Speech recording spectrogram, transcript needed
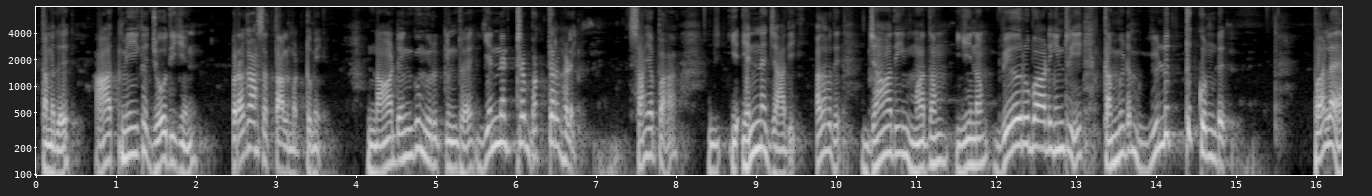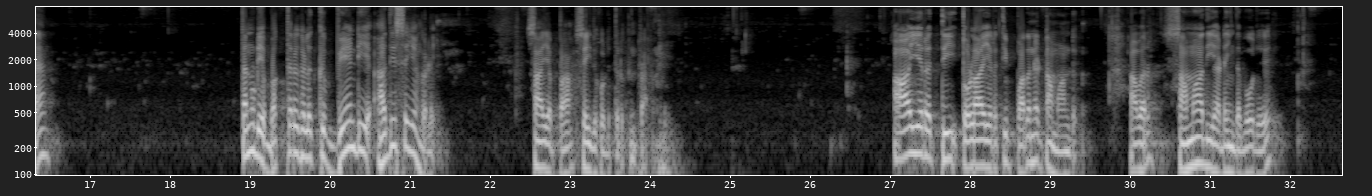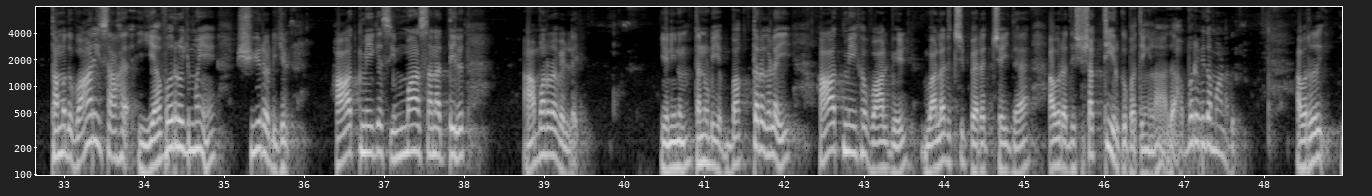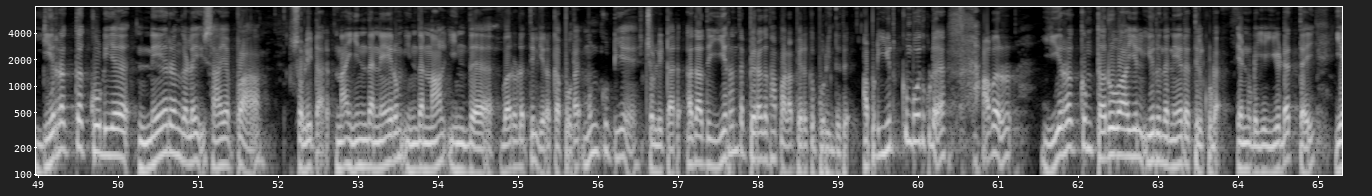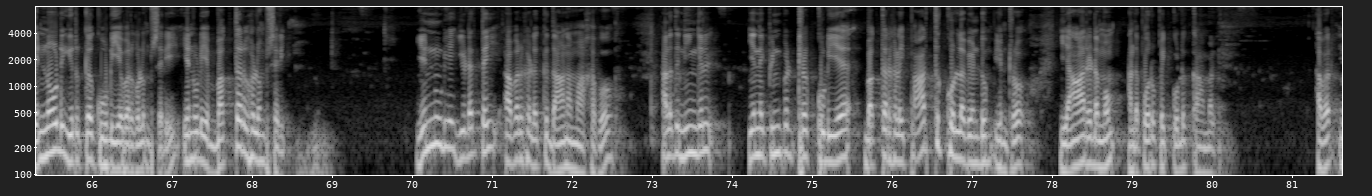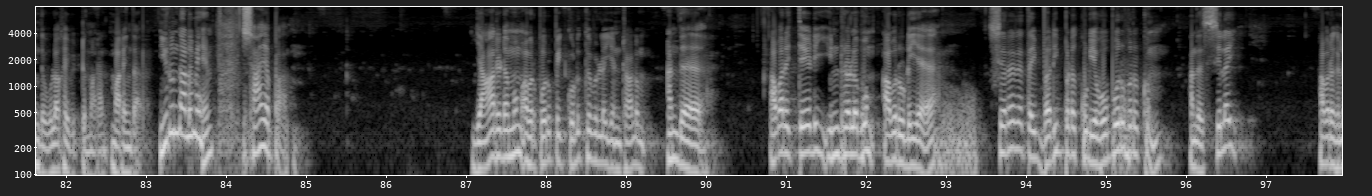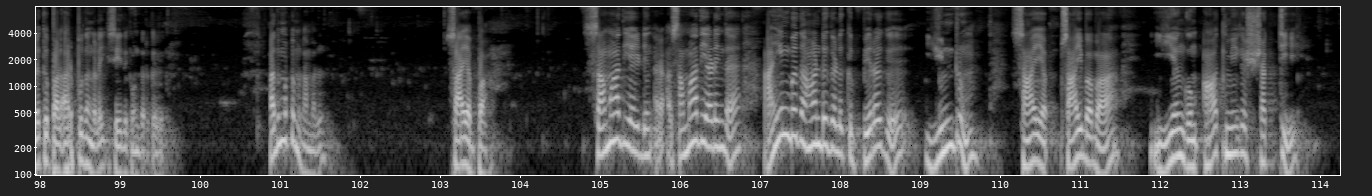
தமது ஆத்மீக ஜோதியின் பிரகாசத்தால் மட்டுமே நாடெங்கும் இருக்கின்ற எண்ணற்ற பக்தர்களை சாயப்பா எ- என்ன ஜாதி? அதாவது ஜாதி மதம் இனம் வேறுபாடு இன்றி தம்மிடம் இழுத்து கொண்டு பல தன்னுடைய பக்தர்களுக்கு வேண்டிய அதிசயங்களை சாயப்பா செய்து கொடுத்திருக்கின்றார். ஆயிரத்தி தொள்ளாயிரத்தி பதினெட்டாம் ஆண்டு அவர் சமாதி அடைந்தபோது தமது வாரிசாக எவரையுமே ஷீரடியில் ஆத்மீக சிம்மாசனத்தில் அமரவில்லை. எனினும் தன்னுடைய பக்தர்களை ஆத்மீக வாழ்வில் வளர்ச்சி பெறச் செய்த அவரது சக்தி இருக்குது பார்த்தீங்களா? அது அபரிவிதமானது. அவர் இறக்கக்கூடிய நேரங்களை சாயப்பா சொல்லிட்டார். நான் இந்த நேரம் இந்த நாள் இந்த வருடத்தில் இறக்க போகிறேன். முன்கூட்டியே சொல்லிட்டார். அதாவது இறந்த பிறகு தான் பல பேருக்கு புரிந்தது. அப்படி இருக்கும்போது கூட அவர் இறக்கும் தருவாயில் இருந்த நேரத்தில் கூட என்னுடைய இடத்தை என்னோடு இருக்கக்கூடியவர்களும் சரி என்னுடைய பக்தர்களும் சரி என்னுடைய இடத்தை அவர்களுக்கு தானமாகவோ அல்லது நீங்கள் என்னை பின்பற்றக்கூடிய பக்தர்களை பார்த்து கொள்ள வேண்டும் என்றோ யாரிடமும் அந்த பொறுப்பை கொடுக்காமல் அவர் இந்த உலகை விட்டு மற மறைந்தார். இருந்தாலுமே சாயப்பா யாரிடமும் அவர் பொறுப்பை கொடுக்கவில்லை என்றாலும் அந்த அவரை தேடி இன்றளவும் அவருடைய சிரரத்தை வரிப்படக்கூடிய ஒவ்வொருவருக்கும் அந்த சிலை அவர்களுக்கு பல அற்புதங்களை செய்து கொண்டிருக்குது. அது மட்டும் இல்லாமல் சாயப்பா சமாதி அடி சமாதி அடைந்த ஐம்பது ஆண்டுகளுக்கு பிறகு இன்றும் சாய சாய்பாபா இயங்கும் ஆத்மீக சக்தி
